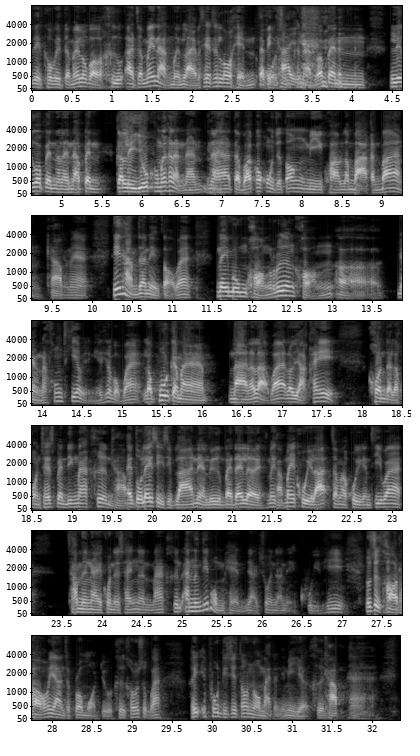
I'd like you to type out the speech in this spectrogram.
ติดโควิดแต่ไม่ลงบอกคืออาจจะไม่หนักเหมือนหลายประเทศที่เราเห็นแต่เป็นโอ้โหไข้ถึงขนาดว่าเป็นเรียกว่าเป็นอะไรนะ เป็นกะลียุคคงไม่ขนาดนั้นนะฮะแต่ว่าก็คงจะต้องมีความลำบากกันบ้างครับใช่ไหมฮะที่ถามอาจารย์เอกต่อว่า ในมุมของเรื่องของเอ่ออย่างนักท่องเที่ยวอย่างเงี้ยที่เราบอกว่า เราพูดกันมานานแล้วล่ะว่าเราอยากให้คนแต่ละคนใช้ spending มากขึ้นครับไอ้ตัวเลข 40 ล้านเนี่ยลืมไปได้เลย ไม่ครับไม่คุยละจะมาคุยกันที่ว่า ทำยังไงคนจะใช้เงินมากขึ้น อันหนึงที่ผมเห็นอยากชวนอาจารย์เอกคุยที่รู้สึกทอทอเขาพยายามจะโปรโมทอยู่คือเขารู้สึกว่าเฮ้ยไอ้พวกดิจิ t a ลโนแมดอันนี้มีเยอะขึ้นครับอ่า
